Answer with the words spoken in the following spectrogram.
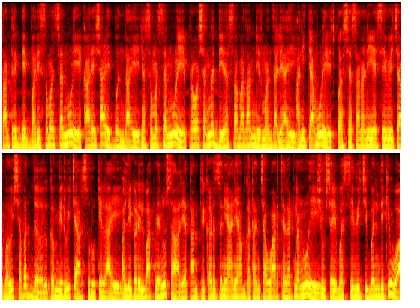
तांत्रिक देखभाली समस्यांमुळे कार्यशाळेत बंद आहे या समस्यांमुळे प्रवाशांमध्ये असमाधान निर्माण झाले आहे आणि त्यामुळेच प्रशासनाने या सेवेच्या भविष्याबद्दल गंभीर विचार सुरू केला आहे. अलीकडील बातम्यानुसार या तांत्रिक अडचणी आणि अपघातांच्या वाढत्या घटनांमुळे शिवशाही बस सेवेची बंदी किंवा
